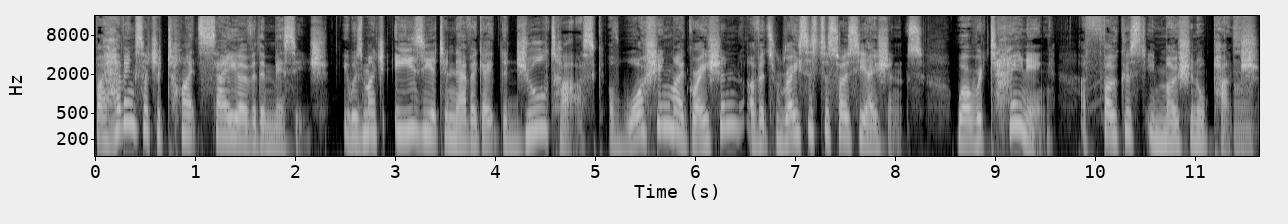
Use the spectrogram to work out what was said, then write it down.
By having such a tight say over the message, it was much easier to navigate the dual task of washing migration of its racist associations while retaining a focused emotional punch.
